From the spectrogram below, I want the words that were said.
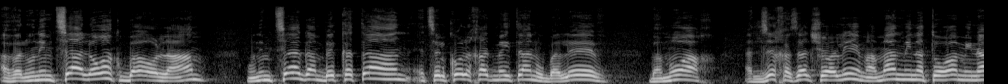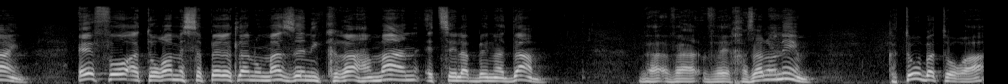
אבל הוא נמצא לא רק בעולם, הוא נמצא גם בקטן אצל כל אחד מאיתנו, בלב, במוח. על זה חז"ל שואלים, המן מן התורה מנין? איפה התורה מספרת לנו מה זה נקרא המן אצל הבן אדם? וחז"ל עונים, כתוב בתורה,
